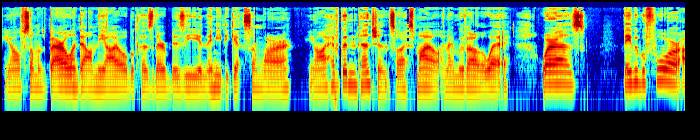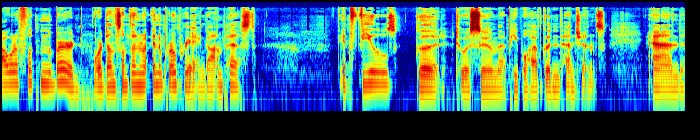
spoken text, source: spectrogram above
You know, if someone's barreling down the aisle because they're busy and they need to get somewhere, you know, I have good intentions, so I smile and I move out of the way. Whereas Maybe before I would have flipped them the bird or done something inappropriate and gotten pissed. It feels good to assume that people have good intentions. And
